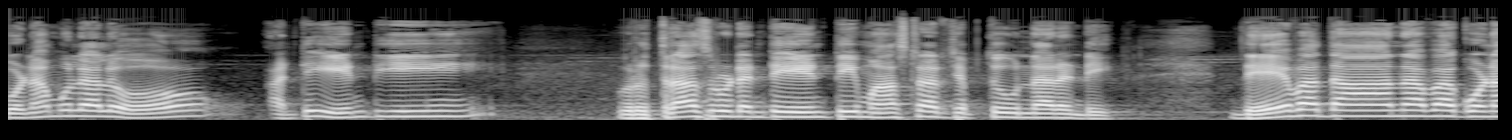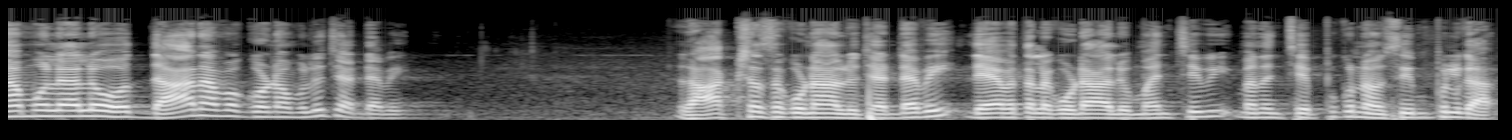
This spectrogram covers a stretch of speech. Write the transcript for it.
గుణములలో అంటే ఏంటి? వృత్రాసురుడు అంటే ఏంటి? మాస్టర్ చెప్తూ ఉన్నారండి. దేవదానవ గుణములలో దానవ గుణములు చెడ్డవి. రాక్షస గుణాలు చెడ్డవి దేవతల గుణాలు మంచివి. మనం చెప్పుకున్నాం సింపుల్గా.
